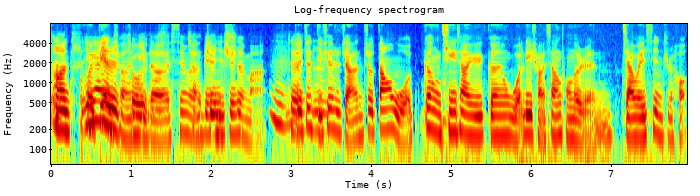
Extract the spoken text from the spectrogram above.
嗯，会变成你的新闻编辑室嘛。嗯，对，就的确是这样。就当我更倾向于跟我立场相同的人加微信之后，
